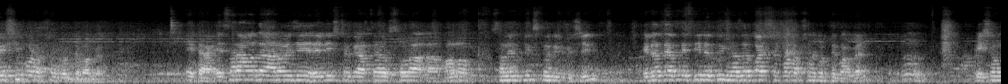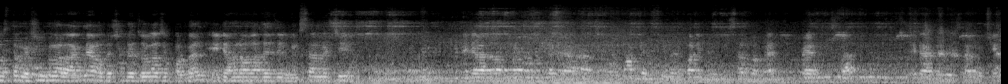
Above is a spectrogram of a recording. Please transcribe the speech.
বেশি প্রোডাকশন করতে পারবেন। এটা এছাড়া আমাদের আরও ওই যে রেডি স্টকে আছে সোলা হলো সলিড মিক্স তৈরির মেশিন এটাতে আপনি দিনে দুই হাজার পাঁচশো প্রোডাকশন করতে পারবেন। এই সমস্ত মেশিনগুলো লাগলে আমাদের সাথে যোগাযোগ করবেন। এটা হলো আমাদের যে মিক্সার মেশিন এটা এটা মিক্সার মেশিন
